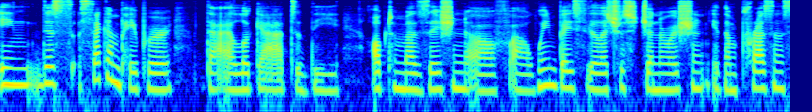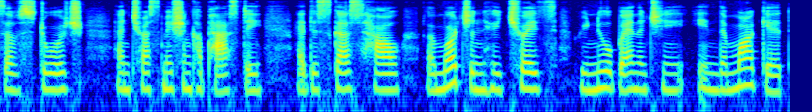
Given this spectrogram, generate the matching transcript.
in this second paper that I look at the optimization of uh, wind-based electricity generation in the presence of storage and transmission capacity. I discuss how a merchant who trades renewable energy in the market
